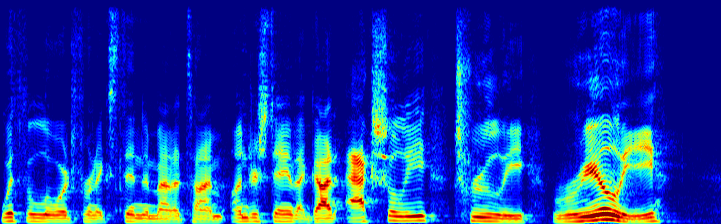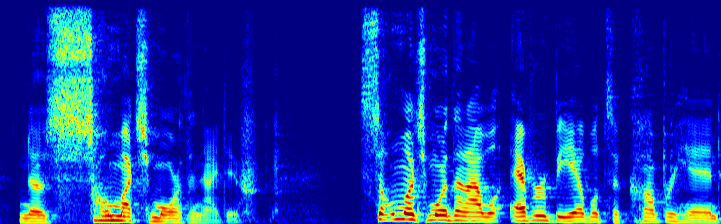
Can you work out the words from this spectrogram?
with the Lord for an extended amount of time, understanding that God actually, truly, really knows so much more than I do. So much more than I will ever be able to comprehend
